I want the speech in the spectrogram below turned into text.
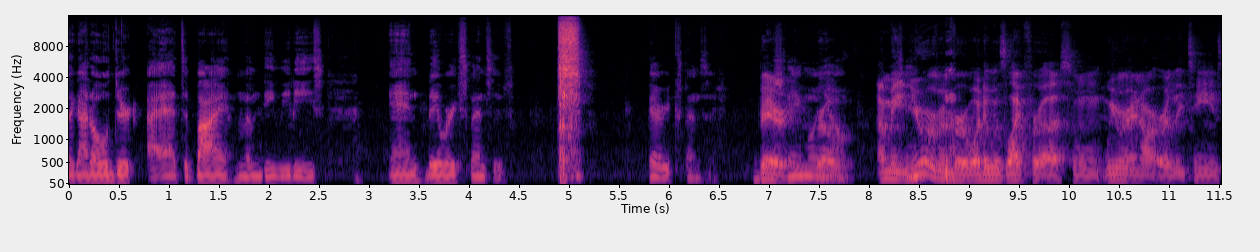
I got older, I had to buy them DVDs, and they were expensive, very expensive. Very, Shame bro. y'all. I mean, Shame. you remember what it was like for us when we were in our early teens.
